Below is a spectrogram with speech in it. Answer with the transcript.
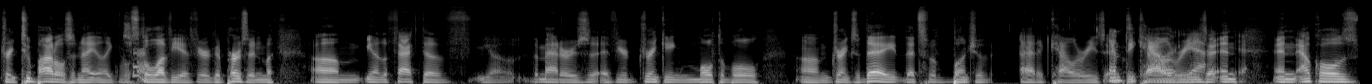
drink two bottles a night, like we'll Sure. still love you if you're a good person. But um, you know, the fact of you know the matter is if you're drinking multiple um, drinks a day, that's a bunch of added calories, empty, Empty calorie- calories, yeah, and yeah. and alcohol is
